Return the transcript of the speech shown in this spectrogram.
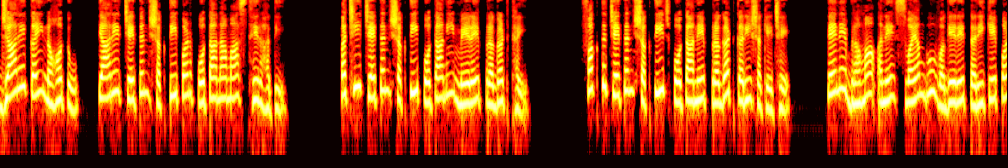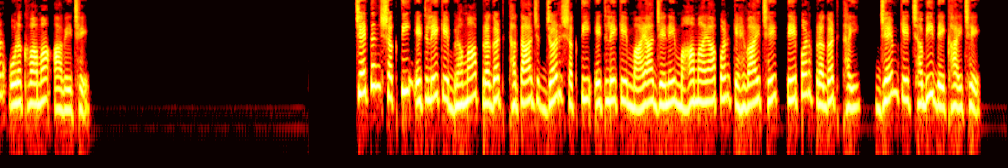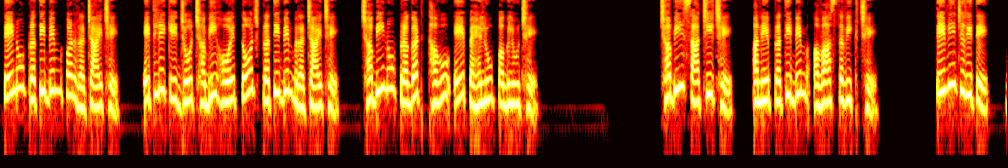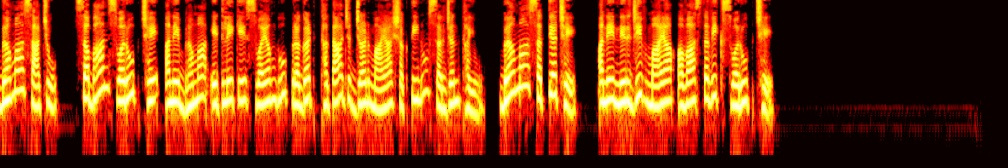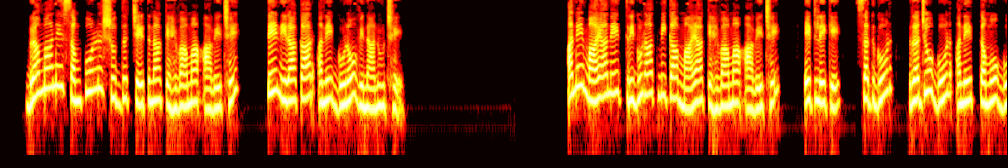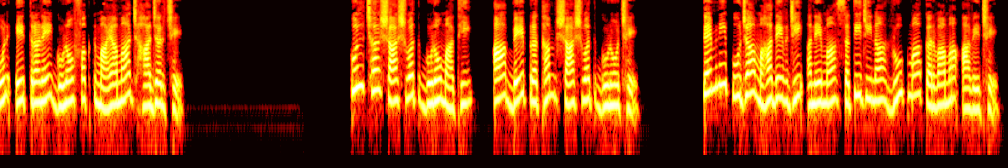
જ્યારે કંઈ નહોતું, ત્યારે ચેતન શક્તિ પણ પોતાનામાં સ્થિર હતી. પછી ચેતન શક્તિ પોતાની મેળે પ્રગટ થઈ. ફક્ત ચેતન શક્તિ જ પોતાને પ્રગટ કરી શકે છે. તેને બ્રહ્મા અને સ્વયંભૂ વગેરે તરીકે પણ ઓળખવામાં આવે છે. ચેતન શક્તિ એટલે કે બ્રહ્મા પ્રગટ થતાં જ જળ શક્તિ એટલે કે માયા જેને મહામાયા પણ કહેવાય છે, તે પણ પ્રગટ થઈ, જેમ કે છબી દેખાય છે. તેનું પ્રતિબિંબ પણ રચાય છે. એટલે કે જો છબી હોય તો જ પ્રતિબિંબ રચાય છે. છબીનું પ્રગટ થવું એ પહેલું પગલું છે. છબી સાચી છે અને પ્રતિબિંબ અવાસ્તવિક છે. તેવી જ રીતે, બ્રહ્મા સાચું સભાન સ્વરૂપ છે અને બ્રહ્મા એટલે કે સ્વયંભૂ પ્રગટ થતાં જ જળ માયા શક્તિનું સર્જન થયું. બ્રહ્મા સત્ય છે અને નિર્જીવ માયા અવાસ્તવિક સ્વરૂપ છે. બ્રહ્માને સંપૂર્ણ શુદ્ધ ચેતના કહેવામાં આવે છે, તે નિરાકાર અને ગુણો વિનાનું છે. અને માયાને ત્રિગુણાત્મિકા માયા કહેવામાં આવે છે, એટલે કે સદગુણ, રજોગુણ અને તમોગુણ એ ત્રણેય ગુણો ફક્ત માયામાં જ હાજર છે. કુલ છ શાશ્વત ગુણોમાંથી આ બે પ્રથમ શાશ્વત ગુણો છે. તેમની પૂજા મહાદેવજી અને માં સતીજીના રૂપમાં કરવામાં આવે છે.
